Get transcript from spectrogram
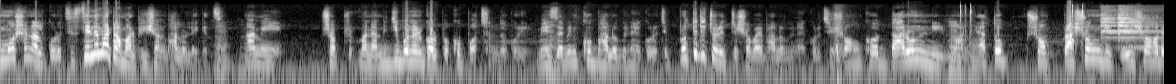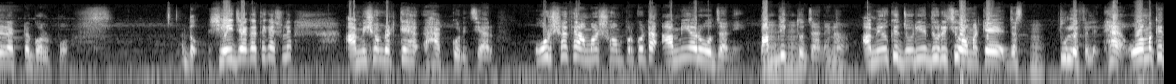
ইমোশনাল করেছে সিনেমাটা আমার ভীষণ ভালো লেগেছে। আমি সব মানে আমি জীবনের গল্প খুব পছন্দ করি। মেজাবিন খুব ভালো অভিনয় করেছে। প্রতিটি চরিত্রে সবাই ভালো অভিনয় করেছে। শঙ্খ দারুণ নির্মাণ। এত প্রাসঙ্গিক এই শহরের একটা গল্প। তো সেই জায়গা থেকে আসলে আমি সম্রাটকে হাক করেছি। আর ওর সাথে আমার সম্পর্কটা আমি আর ও জানি। পাবলিক তো জানে না। আমি ওকে জড়িয়ে ধরেছি ও আমাকে জাস্ট তুলে ফেলে। হ্যাঁ ও আমাকে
